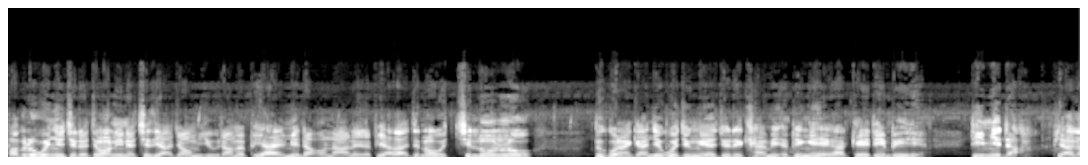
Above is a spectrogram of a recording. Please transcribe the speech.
ဘာဖြစ်လို့ဝိညာဉ်ချစ်တယ်ကျွန်တော်အနေနဲ့ချစ်စရာအကြောင်းမရှိဘူးဒါပေမဲ့ဖခင်ရဲ့မြင့်တောင်အောင်နားလေတယ်ဖခင်ကကျွန်တော်ကိုချစ်လွန်းလို့သူကိုယ်တိုင်ကံကြည့်ဝတ်ကျွငယ်ကျွတ်တွေခံပြီးအပြင်ငယ်ကကဲတင်ပေးတယ်ဒီမြင့်တာဖခင်က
